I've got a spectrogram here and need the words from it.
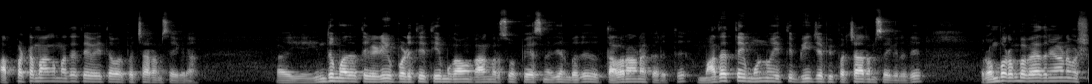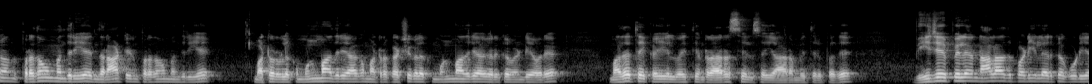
அப்பட்டமாக மதத்தை வைத்து அவர் பிரச்சாரம் செய்கிறார். இந்து மதத்தை இழிவுபடுத்தி திமுகவும் காங்கிரஸும் பேசினது என்பது தவறான கருத்து. மதத்தை முன்வைத்து பிஜேபி பிரச்சாரம் செய்கிறது. ரொம்ப ரொம்ப வேதனையான விஷயம். பிரதம மந்திரியே இந்த நாட்டின் பிரதம மந்திரியே மற்றவர்களுக்கு முன்மாதிரியாக மற்ற கட்சிகளுக்கு முன்மாதிரியாக இருக்க வேண்டியவரே மதத்தை கையில் வைத்து இன்று அரசியல் செய்ய ஆரம்பித்திருப்பது. பிஜேபியில் நாலாவது படியில் இருக்கக்கூடிய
